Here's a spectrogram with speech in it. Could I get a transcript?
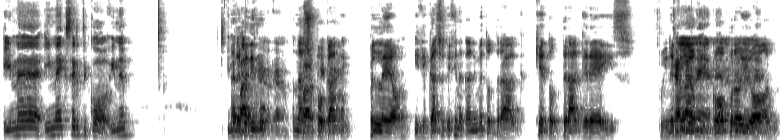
Είναι, είναι εξαιρετικό. Είναι, είναι Ρε, πάρα παιδί πολύ μου, ωραίο. Να Πάρα σου πω πολύ κάτι. ωραίο. Πλέον, ειδικά σε ό,τι έχει να κάνει με το drag και το drag race, που είναι Καλά, ναι, τηλεοπτικό ναι, ναι, ναι, ναι, ναι. προϊόν,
